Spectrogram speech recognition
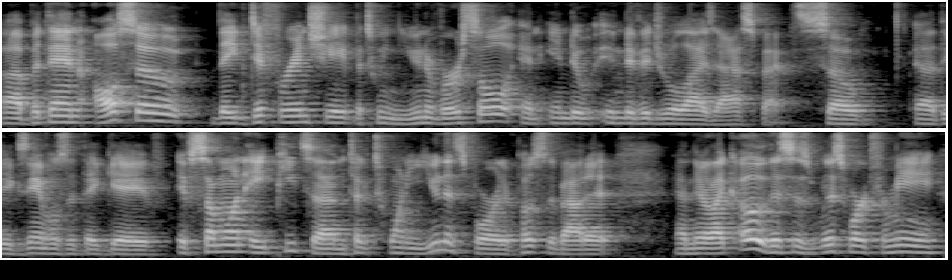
Uh, but then also they differentiate between universal and individualized aspects. So uh, the examples that they gave. If someone ate pizza and took 20 units for it and posted about it, and they're like, "Oh, this is this worked for me,"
